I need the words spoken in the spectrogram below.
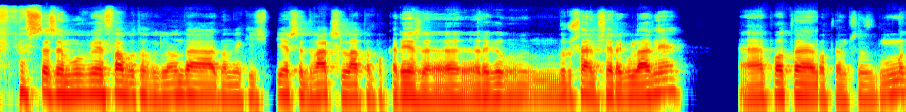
szczerze mówię, słabo to wygląda. Tam jakieś pierwsze 2-3 lata po karierze e, ruszałem się regularnie. E, Potem, potem przez, no,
